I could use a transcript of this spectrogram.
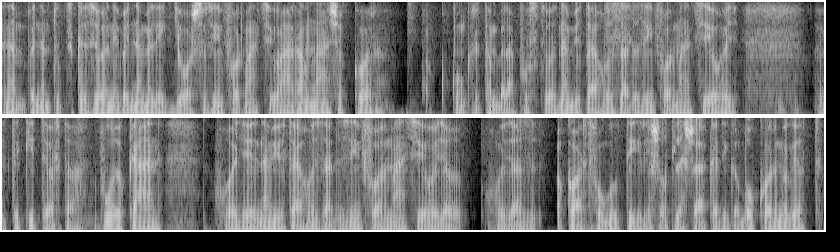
nem, vagy nem tudsz közölni, vagy nem elég gyors az információ áramlás, akkor, akkor konkrétan belepusztul. Nem jut el hozzád az információ, hogy, hogy kitört a vulkán, hogy nem jut el hozzád az információ, hogy a, hogy az a kartfogú tigris ott leselkedik a bokor mögött,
